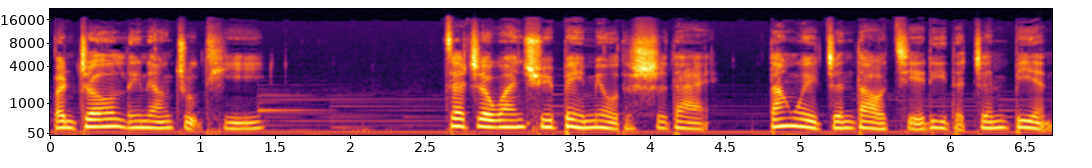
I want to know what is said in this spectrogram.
本周灵粮主题：在这弯曲被谬的时代，当为真道竭力的争辩。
